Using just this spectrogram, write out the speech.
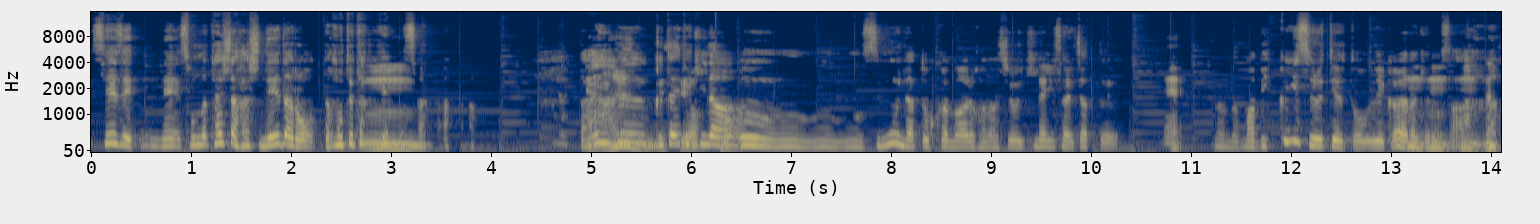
せいぜいね、そんな大した話ねえだろうって思ってたけどさ、だいやあいぶ具体的な、うんうんうんうん、すごい納得感のある話をいきなりされちゃって、ね。なんだ、まあびっくりするって言うと上からだけどさ、うんうんうん あ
